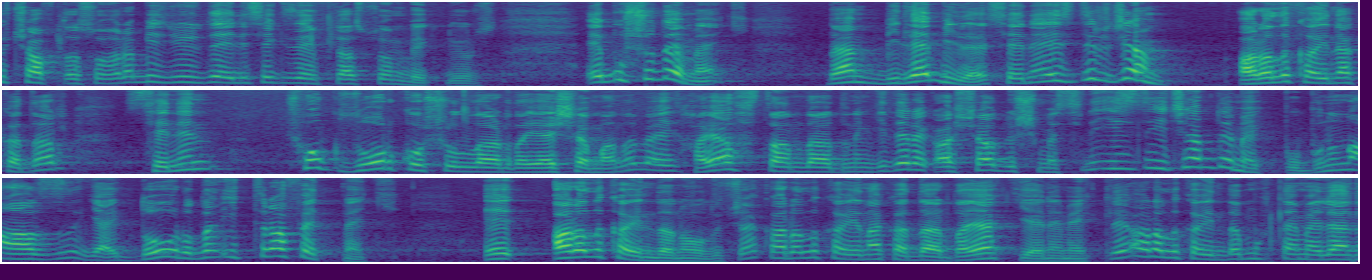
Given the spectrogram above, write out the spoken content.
3 hafta sonra biz %58 enflasyon bekliyoruz. E bu şu demek ben bile bile seni ezdireceğim. Aralık ayına kadar senin çok zor koşullarda yaşamanı ve hayat standartının giderek aşağı düşmesini izleyeceğim demek bu. Bunun ağzı yani doğrudan itiraf etmek. E, Aralık ayında ne olacak? Aralık ayına kadar dayak yiyen emekli, Aralık ayında muhtemelen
